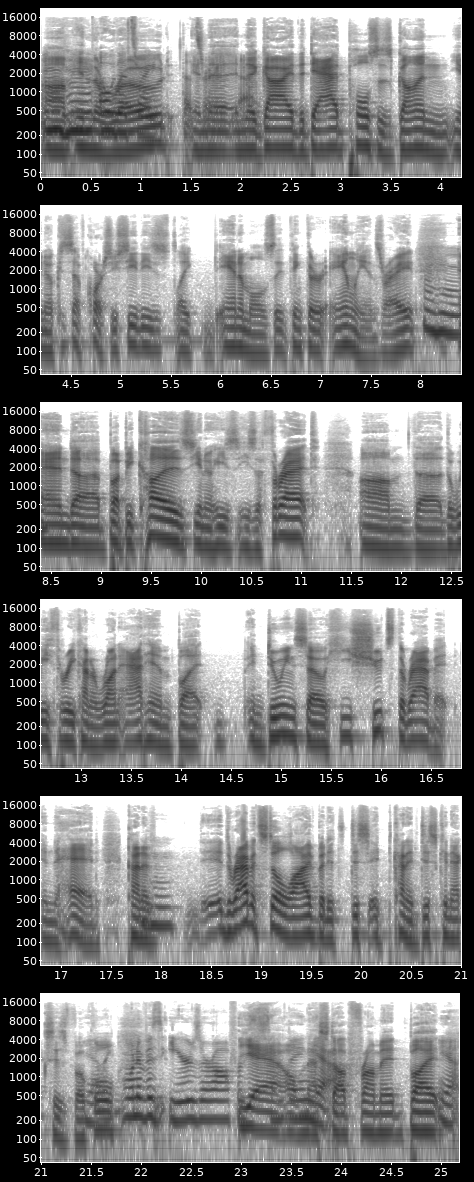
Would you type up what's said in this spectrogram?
um, in the Oh, that's right. road, That's and right, the and the guy, the dad pulls his gun, you know, because of course you see these like animals, they think they're aliens, right? Mm-hmm. And uh, but because you know he's he's a threat, um, the the we three kind of run at him, but. In doing so, he shoots the rabbit in the head. Kind of, Mm-hmm. the rabbit's still alive, but it's dis- it kind of disconnects his yeah, vocal like one of his ears are off or yeah, something. all messed yeah. up from it. But Yeah.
